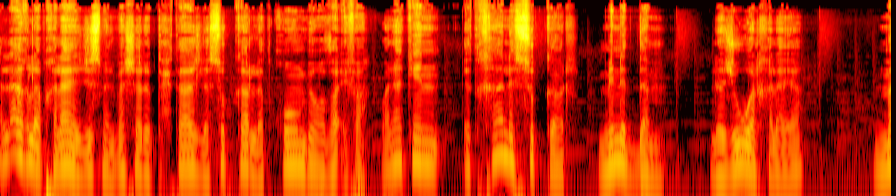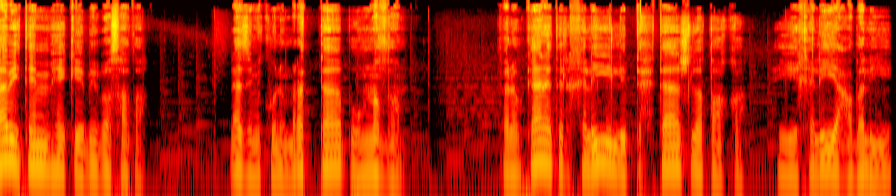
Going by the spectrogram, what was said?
الأغلب خلايا جسم البشر بتحتاج لسكر لتقوم بوظائفها ولكن إدخال السكر من الدم لجوا الخلايا ما بيتم هيك ببساطة. لازم يكون مرتب ومنظم. فلو كانت الخلية اللي بتحتاج لطاقة هي خلية عضلية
